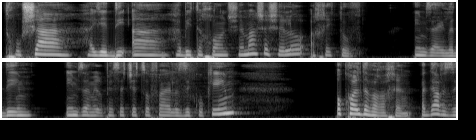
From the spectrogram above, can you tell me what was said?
התחושה, הידיעה, הביטחון, שמה ששלו הכי טוב. אם זה הילדים, אם זה המרפסת שצופה אל הזיקוקים, או כל דבר אחר. אגב, זה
